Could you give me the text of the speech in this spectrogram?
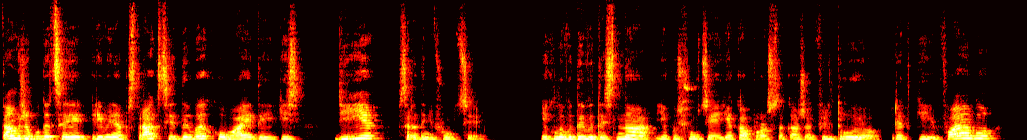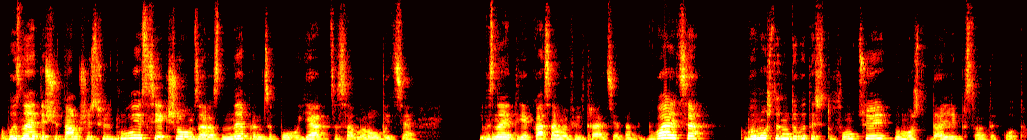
там вже буде цей рівень абстракції, де ви ховаєте якісь дії всередині функції. І коли ви дивитесь на якусь функцію, яка просто каже фільтрую рядки файлу, ви знаєте, що там щось фільтрується, якщо вам зараз не принципово, як це саме робиться, і ви знаєте, яка саме фільтрація там відбувається, ви можете не дивитись ту функцію, ви можете далі писати код.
